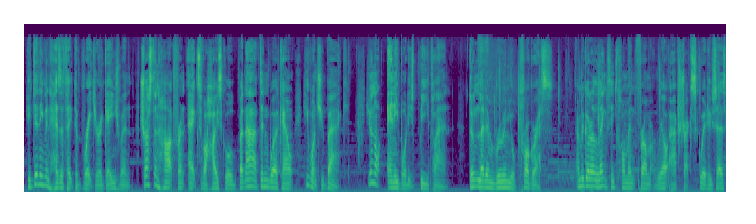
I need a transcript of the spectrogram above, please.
He didn't even hesitate to break your engagement. Trust and heart for an ex of a high school, but now that didn't work out, he wants you back. You're not anybody's B plan. Don't let him ruin your progress. And we got a lengthy comment from Real Abstract Squid who says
